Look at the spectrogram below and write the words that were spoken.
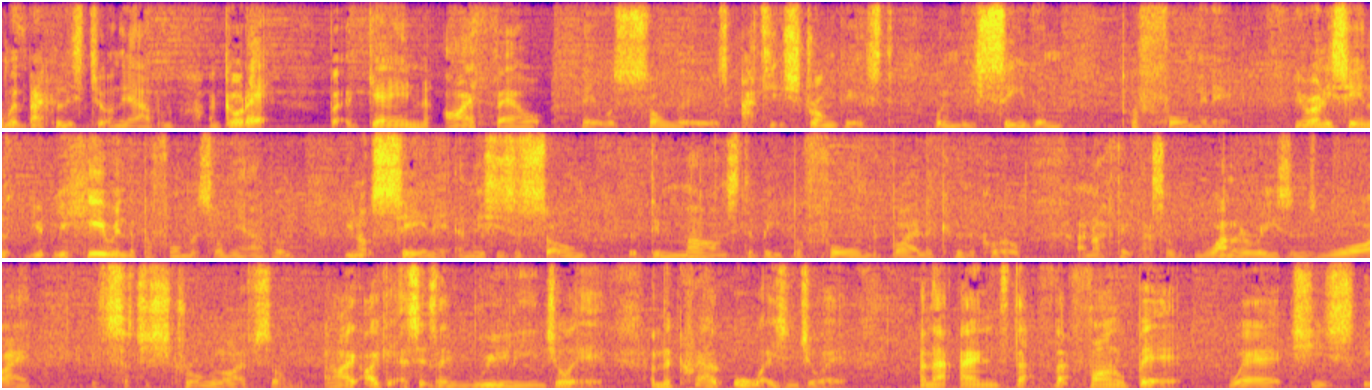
I went back and listened to it on the album. I got it, but again, I felt that it was a song that it was at its strongest when we see them performing it. You're only seeing, you're hearing the performance on the album. You're not seeing it, and this is a song that demands to be performed by Lacuna Coil, and I think that's a, one of the reasons why it's such a strong live song. And I, I get a sense they really enjoy it, and the crowd always enjoy it. And that and that that final bit where she's eh,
